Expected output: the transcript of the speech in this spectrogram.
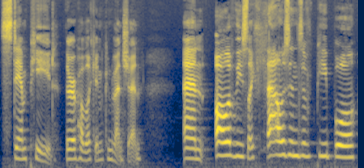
stampede the Republican convention. And all of these, like thousands of people,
